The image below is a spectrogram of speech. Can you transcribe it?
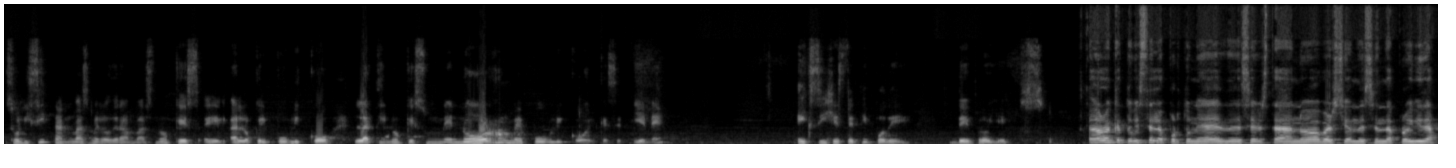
solicitan más melodramas, ¿no? Que es eh, a lo que el público latino, que es un enorme público el que se tiene, exige este tipo de, proyectos. Ahora que tuviste la oportunidad de hacer esta nueva versión de Senda Prohibida,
